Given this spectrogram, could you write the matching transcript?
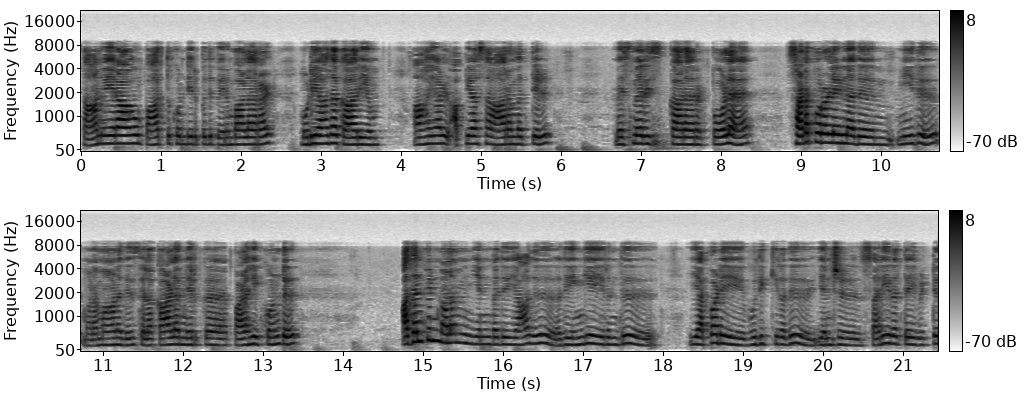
தான் வேறாகவும் பார்த்து கொண்டிருப்பது பெரும்பாலாரால் முடியாத காரியம். ஆகையால் அப்பியாச ஆரம்பத்தில் மெஸ்மரிஸ்காரர் போல சடப்பொருளின் அது மீது மனமானது சில காலம் நிற்க பழகிக்கொண்டு அதன்பின் மனம் என்பது யாது அது எங்கே இருந்து எப்படி உதிக்கிறது என்று சரீரத்தை விட்டு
